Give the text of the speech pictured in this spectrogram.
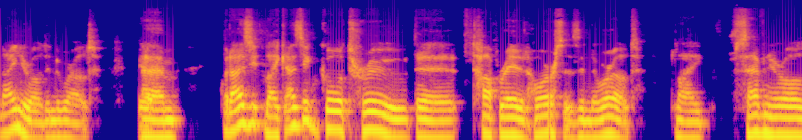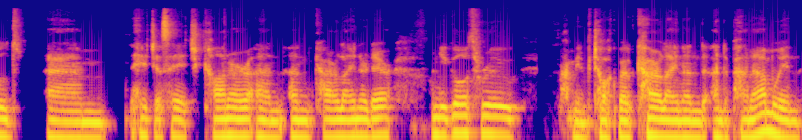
nine year old in the world yeah. um but as you like as you go through the top rated horses in the world like seven year old um, HSH, Connor and and Caroline are there. When you go through, I mean, we talk about Caroline and and the Pan Am win,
